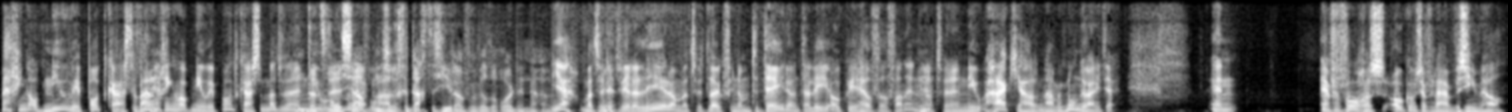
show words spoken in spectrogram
Wij gingen opnieuw weer podcasten. Waarom gingen we opnieuw weer podcasten? Omdat we een nieuw we zelf onze gedachten hierover wilden ordenen ook. Ja, omdat we dit willen leren, omdat we het leuk vinden om te delen, want daar leer je ook weer heel veel van. En omdat we een nieuw haakje hadden, namelijk non-dualiteit. En, en vervolgens ook om zo van, nou, we zien wel.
